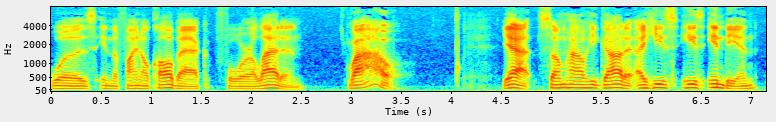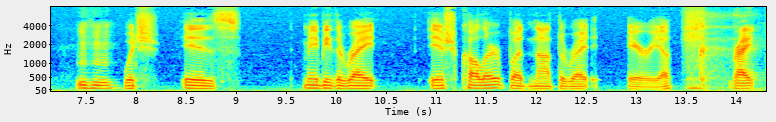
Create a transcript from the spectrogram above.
was in the final callback for Aladdin. Wow. Yeah, somehow he got it. Uh, he's he's Indian, Mm-hmm. which is maybe the right ish color, but not the right area. Right.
